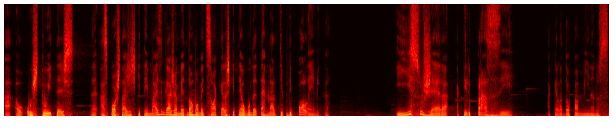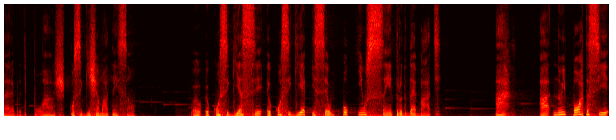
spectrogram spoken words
a, os Twitters, né, as postagens que têm mais engajamento, normalmente são aquelas que têm algum determinado tipo de polêmica. E isso gera aquele prazer, aquela dopamina no cérebro de porra, consegui chamar a atenção. Eu, eu conseguia ser, eu conseguia aqui ser um pouquinho o centro do debate. Ah, ah não importa se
